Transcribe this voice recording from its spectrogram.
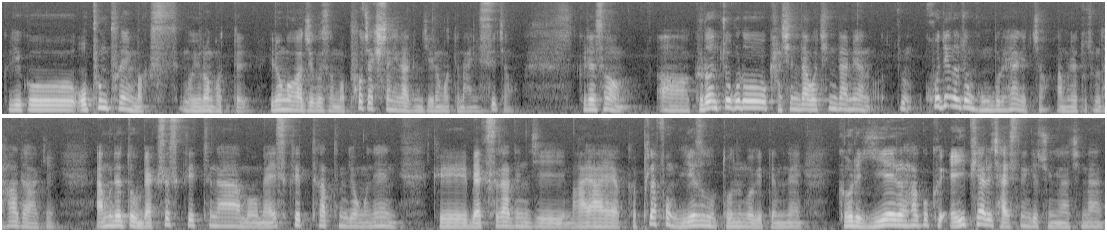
그리고 openFrameworks 뭐 이런 것들. 이런 거 가지고서 뭐 projection이라든지 이런 것들 많이 쓰죠 그래서 어, 그런 쪽으로 가신다고 친다면 좀 코딩을 좀 공부를 해야겠죠. 아무래도 좀더 hard하게. 아무래도 맥스 script나 뭐 MEL script 같은 경우는 그 맥스라든지 마야의 그 플랫폼 위에서 도는 거기 때문에 그거를 이해를 하고 그 API를 잘 쓰는 게 중요하지만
